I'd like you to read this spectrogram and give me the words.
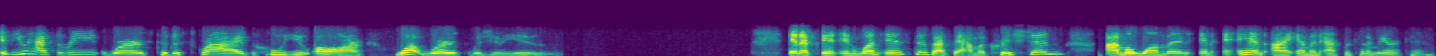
If you had three words to describe who you are, what words would you use? In, a, in, in one instance, I say I'm a Christian, I'm a woman, and and I am an African American.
